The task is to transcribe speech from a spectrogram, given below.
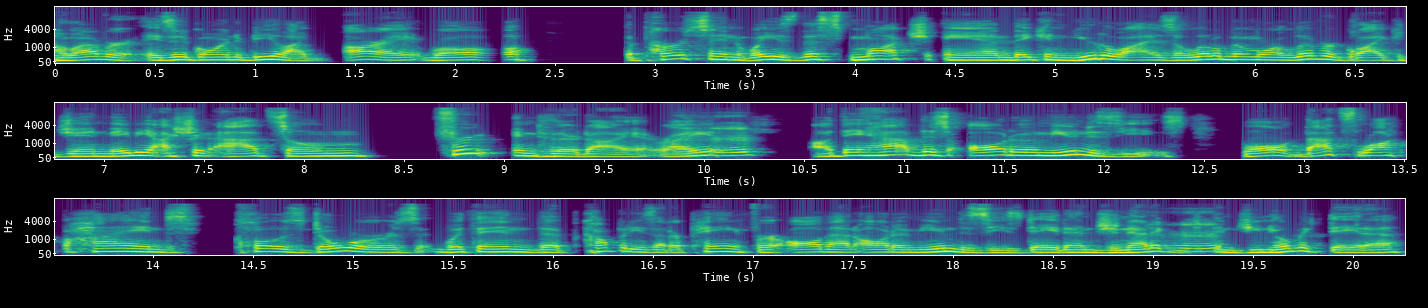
However, is it going to be like, all right, well, the person weighs this much and they can utilize a little bit more liver glycogen. Maybe I should add some fruit into their diet, right? Mm-hmm. Uh, they have this autoimmune disease. Well, that's locked behind closed doors within the companies that are paying for all that autoimmune disease data and genetic mm-hmm. and genomic data,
